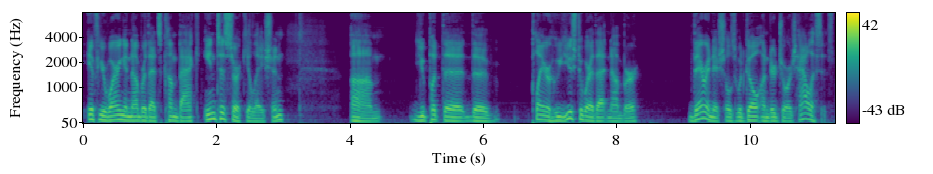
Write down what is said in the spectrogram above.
if you're wearing a number that's come back into circulation, um, you put the the player who used to wear that number their initials would go under George Halas's.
